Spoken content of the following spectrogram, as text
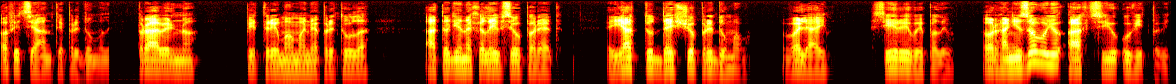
офіціанти придумали. Правильно, підтримав мене притула, а тоді нахилився вперед. Я тут дещо придумав. Валяй. Сірий випалив. Організовую акцію у відповідь.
